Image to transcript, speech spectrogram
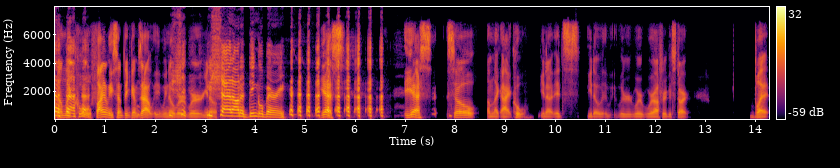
And I'm like, cool, finally something comes out. We know we're we're you You know shout out a dingleberry. yes, yes. So I'm like, all right, cool. You know, it's you know we're we're we're off to a good start. But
